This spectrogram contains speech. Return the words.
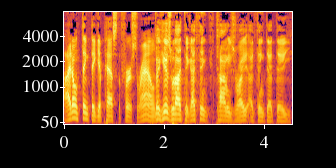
I don't think they get past the first round. But here's what I think. I think Tommy's right. I think that they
